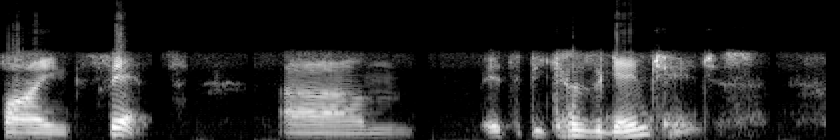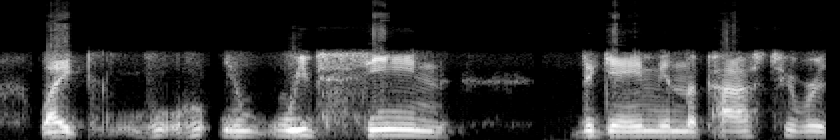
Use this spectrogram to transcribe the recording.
find fits. Um, it's because the game changes. Like we've seen the game in the past two or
